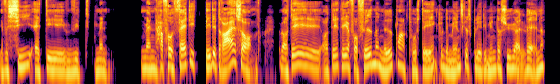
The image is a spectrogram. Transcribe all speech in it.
Jeg vil sige, at det, man, man har fået fat i det, det drejer sig om. Og det, og det er det, jeg får fedme nedbragt hos det enkelte menneske, så bliver de mindre syge og alt det andet.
